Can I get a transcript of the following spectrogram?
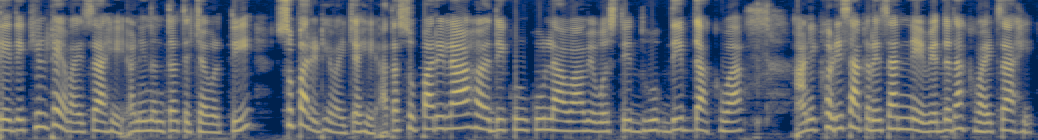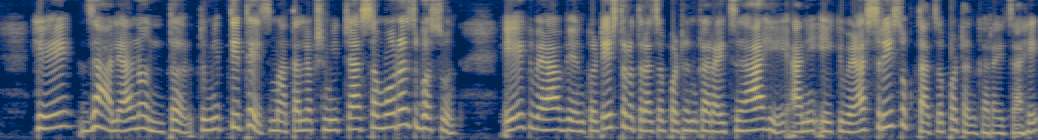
ते देखील ठेवायचं आहे आणि नंतर त्याच्यावरती सुपारी ठेवायची आहे. आता सुपारीला हळदी कुंकू लावा व्यवस्थित धूप दीप दाखवा आणि खडी साखरेचा नैवेद्य दाखवायचा आहे. हे झाल्यानंतर तुम्ही तिथेच माता लक्ष्मीच्या समोरच बसून एक वेळा व्यंकटेश स्तोत्राचं पठण करायचं आहे आणि एक वेळा श्री सुक्ताचं पठण करायचं आहे.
